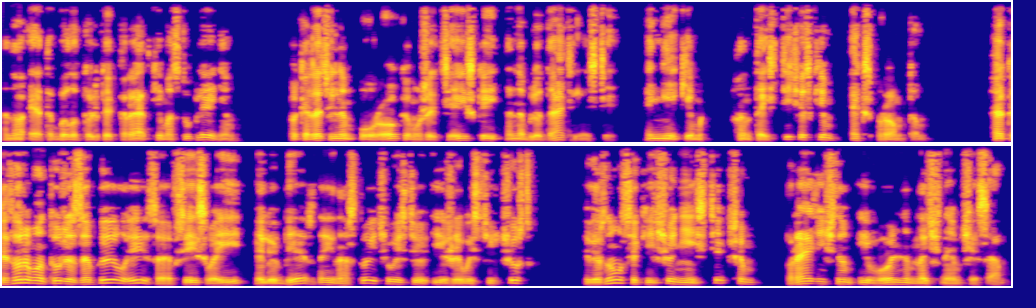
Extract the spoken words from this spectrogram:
Но это было только кратким отступлением, показательным уроком житейской наблюдательности, неким фантастическим экспромтом, о котором он тут же забыл и со всей своей любезной настойчивостью и живостью чувств вернулся к еще не истекшим праздничным и вольным ночным часам.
